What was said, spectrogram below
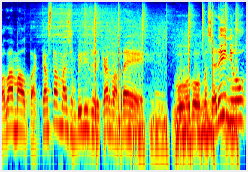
Olá malta, cá está mais um vídeo de Ricardo André. Boa, boa passarinho!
